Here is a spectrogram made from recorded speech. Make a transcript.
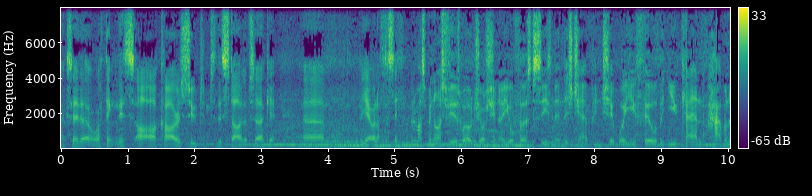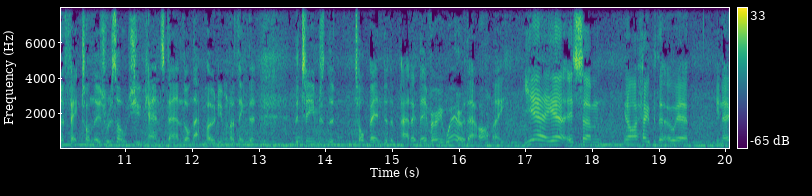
like I say that I think this our, our, car is suited to this style of circuit. Um, but yeah, we'll have to see. But it must be nice for you as well, Josh. You know, your first season in this championship, where you feel that you can have an effect on those results. You can stand on that podium, and I think that the teams at the top end of the paddock they're very aware of that, aren't they? Yeah, yeah. It's um, you know, I hope that we're you know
